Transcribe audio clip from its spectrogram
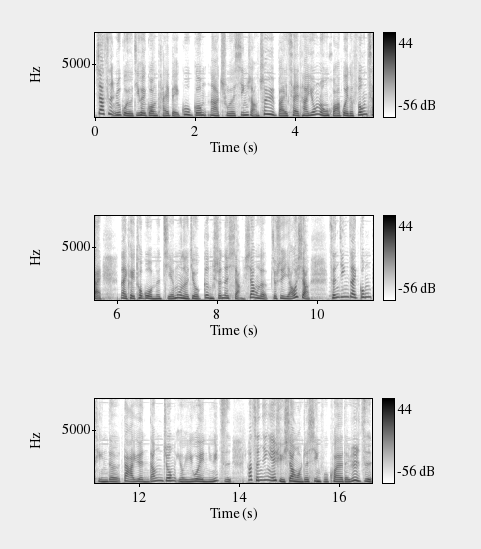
下次如果有机会逛台北故宫，那除了欣赏翠玉白菜它雍容华贵的风采，那也可以透过我们的节目呢，就有更深的想象了。就是遥想曾经在宫廷的大院当中，有一位女子，她曾经也许向往着幸福快乐的日子，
